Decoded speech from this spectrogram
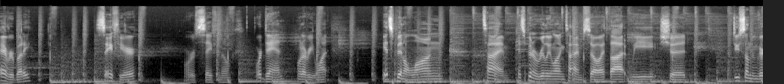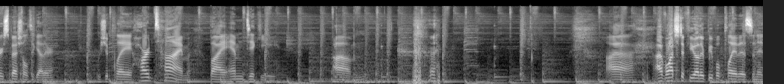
Hey everybody. Safe here. Or Safe Milk. Or Dan. Whatever you want. It's been a long time. It's been a really long time, so I thought we should do something very special together. We should play Hard Time by MDickie. Um, uh, I've watched a few other people play this and it,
